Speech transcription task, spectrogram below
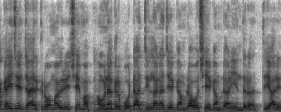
આગાહી જે જાહેર કરવામાં આવી રહી છે, એમાં ભાવનગર, બોટાદ જિલ્લાના જે ગામડાઓ છે, એ ગામડાની અંદર અત્યારે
